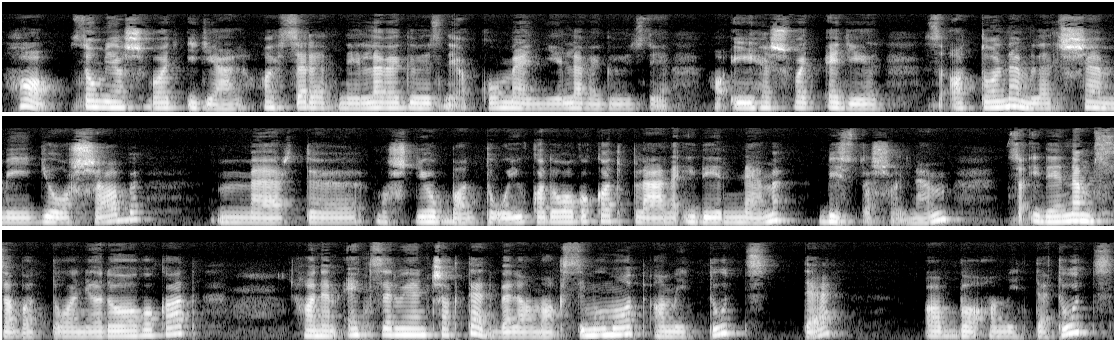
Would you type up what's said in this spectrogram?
Ha szomjas vagy, igyál. Ha szeretnél levegőzni, akkor menjél, levegőzzél. Ha éhes vagy, egyél attól nem lett semmi gyorsabb, mert most jobban toljuk a dolgokat, pláne idén nem, biztos, hogy nem. Szóval idén nem szabad tolni a dolgokat, hanem egyszerűen csak tedd bele a maximumot, amit tudsz te, abba, amit te tudsz,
